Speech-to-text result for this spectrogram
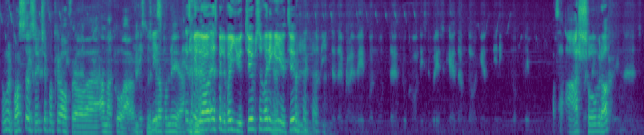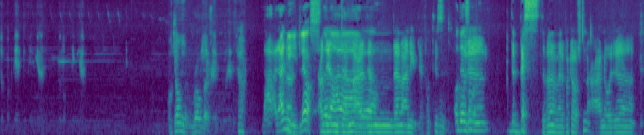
Nå må du passe så du ikke får krav fra eh, NRK her. Hvis du spiller for mye. Jeg spiller, jeg spiller for YouTube, så får ringe YouTube. På 1980. Altså, det er så bra. På Nottingham. John Robert. Ja. Det er, det er nydelig, altså. ja, den, den, er, eh, den, den er nydelig, faktisk. Og det som- eh, det beste med denne reportasjen er når uh,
